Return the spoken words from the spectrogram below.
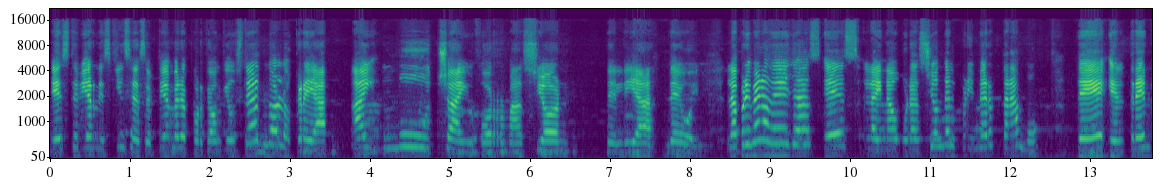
este viernes 15 de septiembre, porque aunque usted no lo crea, hay mucha información del día de hoy. La primera de ellas es la inauguración del primer tramo del tren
